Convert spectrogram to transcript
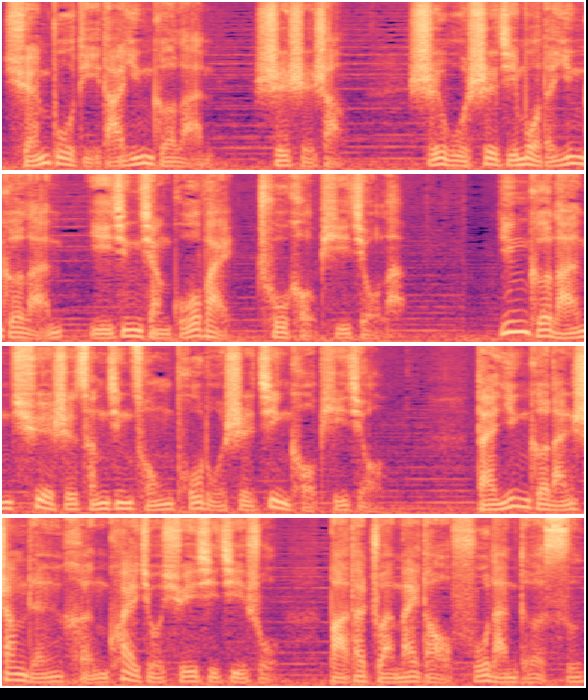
全部抵达英格兰。”事实上，十五世纪末的英格兰已经向国外出口啤酒了。英格兰确实曾经从普鲁士进口啤酒，但英格兰商人很快就学习技术。把它转卖到弗兰德斯，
